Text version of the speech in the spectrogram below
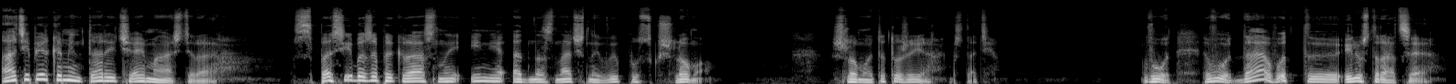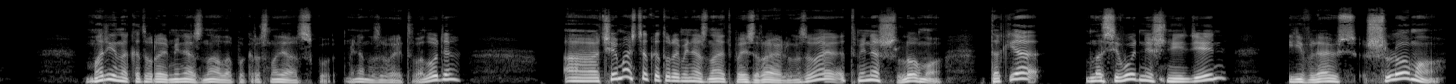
А теперь комментарий чаймастера. Спасибо за прекрасный и неоднозначный выпуск Шломо. Шломо – это тоже я, кстати. Вот, вот, да, вот э, иллюстрация – Марина, которая меня знала по Красноярску, меня называет Володя, а чаймастер, который меня знает по Израилю, называет меня Шломо. Так я на сегодняшний день являюсь Шломо.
